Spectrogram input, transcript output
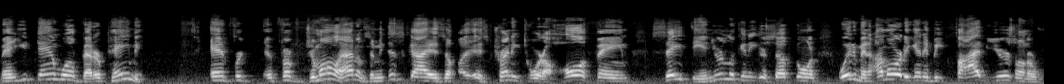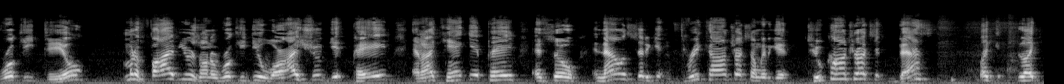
man, you damn well better pay me. And for for Jamal Adams, I mean, this guy is is trending toward a Hall of Fame safety, and you're looking at yourself going, "Wait a minute, I'm already going to be five years on a rookie deal. I'm going to five years on a rookie deal where I should get paid and I can't get paid, and so and now instead of getting three contracts, I'm going to get two contracts at best. Like like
